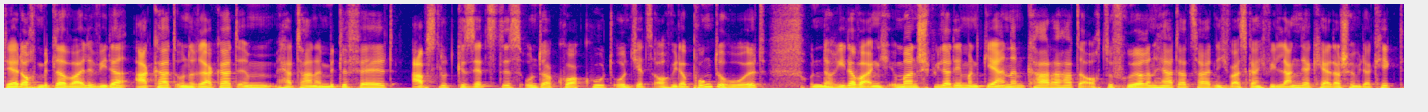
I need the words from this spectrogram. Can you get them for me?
der doch mittlerweile wieder ackert und rackert im Hertaner Mittelfeld, absolut gesetzt ist unter Korkut und jetzt auch wieder Punkte holt. Und Narida war eigentlich immer ein Spieler, den man gerne im Kader hatte, auch zu früheren Hertha-Zeiten. Ich weiß gar nicht, wie lange der Kerl da schon wieder kickt,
